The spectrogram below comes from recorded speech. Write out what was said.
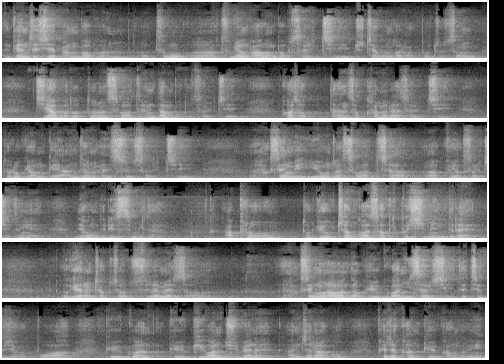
의견 제시의 방법은 어, 투, 어, 투명 방음법 설치, 주차 공간 확보 조성, 지하보도 또는 스마트 횡단보도 설치, 과속 단속 카메라 설치, 도로 경계 안전 펜스 설치, 어, 학생 및 이용자 승하차 어, 구역 설치 등의 내용들이 있습니다. 앞으로 도교육청과 서귀포 시민들의 의견을 적극적으로 수렴해서 어, 학생문화원 등 교육관 이설 시 대체 부지 확보와 교육관, 교육기관 주변에 안전하고 쾌적한 교육 환경이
